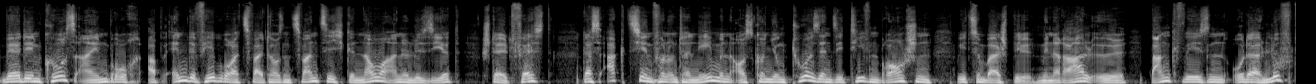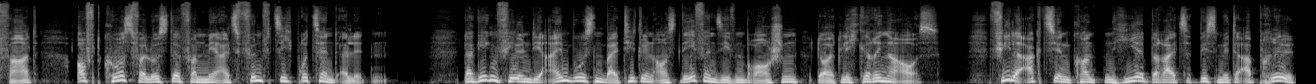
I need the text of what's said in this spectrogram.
Wer den Kurseinbruch ab Ende Februar 2020 genauer analysiert, stellt fest, dass Aktien von Unternehmen aus konjunktursensitiven Branchen wie zum Beispiel Mineralöl, Bankwesen oder Luftfahrt oft Kursverluste von mehr als 50 Prozent erlitten. Dagegen fielen die Einbußen bei Titeln aus defensiven Branchen deutlich geringer aus. Viele Aktien konnten hier bereits bis Mitte April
